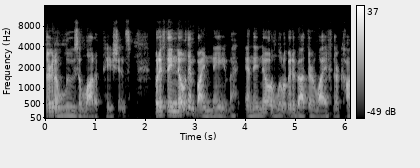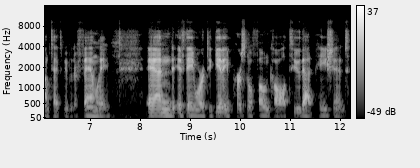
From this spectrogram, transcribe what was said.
they're going to lose a lot of patients. But if they know them by name and they know a little bit about their life and their context, maybe their family, and if they were to give a personal phone call to that patient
